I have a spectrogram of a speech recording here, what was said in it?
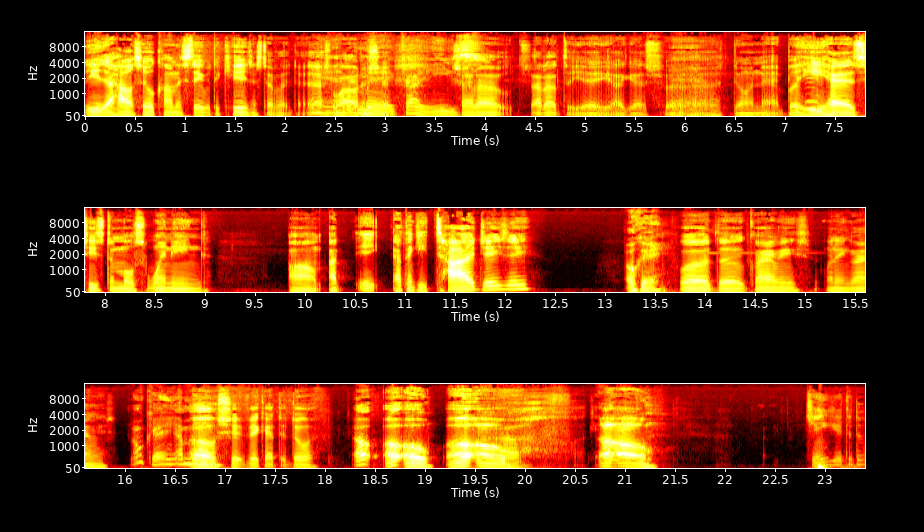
leave the house, he'll come and stay with the kids and stuff like that. That's Yeah, wild that man, shit. Kanye, Shout out, shout out to Ye, I guess for uh, doing that. But he has, he's the most winning. Um, I I think he tied Jay Z okay. for the Grammys, winning Grammys. Okay, I mean, Oh shit, Vic at the door. oh, uh oh, uh oh, uh oh. can you get the door?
